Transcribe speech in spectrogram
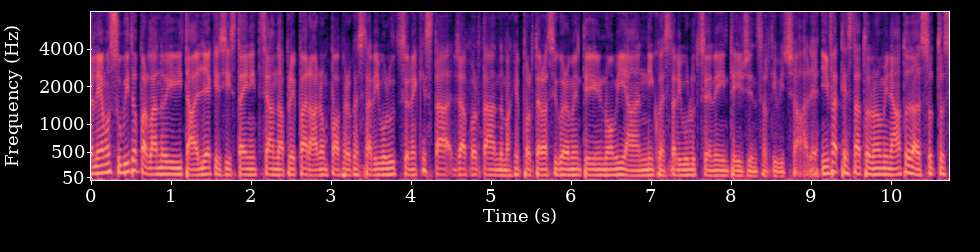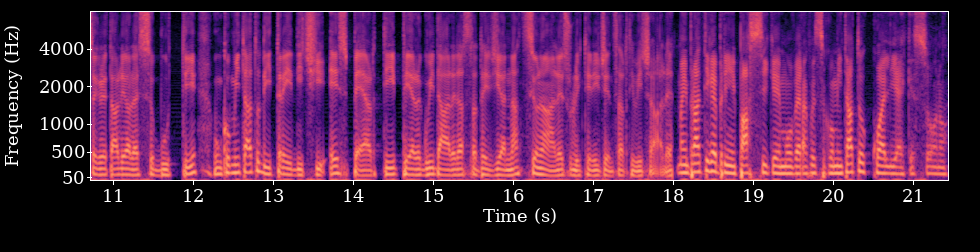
Parliamo subito parlando dell'Italia che si sta iniziando a preparare un po' per questa rivoluzione che sta già portando, ma che porterà sicuramente in nuovi anni, questa rivoluzione dell'intelligenza artificiale. Infatti è stato nominato dal sottosegretario Alessio Butti un comitato di 13 esperti per guidare la strategia nazionale sull'intelligenza artificiale. Ma in pratica i primi passi che muoverà questo comitato quali è che sono?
